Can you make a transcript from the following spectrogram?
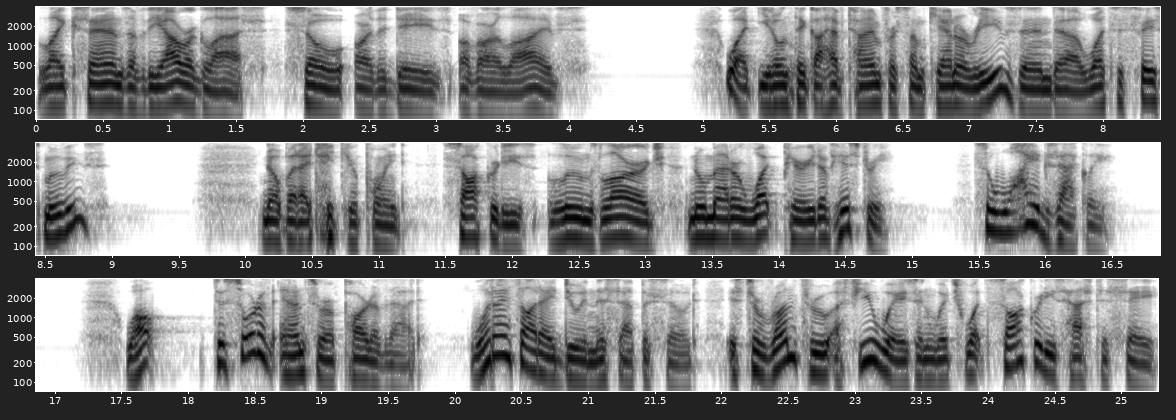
like sands of the hourglass, so are the days of our lives. What, you don't think I have time for some Keanu Reeves and uh, what's his face movies? No, but I take your point. Socrates looms large no matter what period of history. So why exactly? Well, to sort of answer a part of that, what I thought I'd do in this episode is to run through a few ways in which what Socrates has to say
